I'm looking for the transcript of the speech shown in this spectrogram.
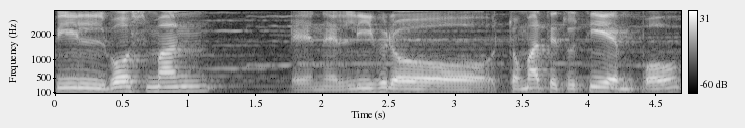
Bill Bosman, en el libro Tomate tu tiempo,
